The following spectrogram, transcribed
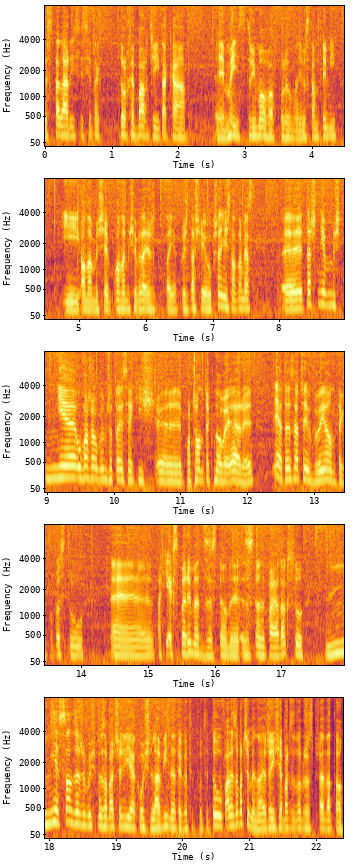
e, Stellaris jest jednak trochę bardziej taka e, mainstreamowa w porównaniu z tamtymi i ona mi się, ona mi się wydaje, że tutaj jakoś da się ją przenieść, natomiast e, też nie, nie uważałbym, że to jest jakiś e, początek nowej ery. Nie, to jest raczej wyjątek, po prostu e, taki eksperyment ze strony, ze strony Paradoksu. Nie sądzę, żebyśmy zobaczyli jakąś lawinę tego typu tytułów, ale zobaczymy. No, jeżeli się bardzo dobrze sprzeda, to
